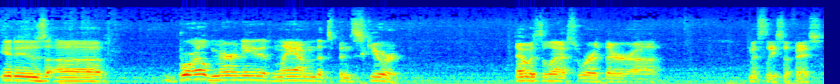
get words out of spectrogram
It is a broiled marinated lamb that's been skewered. That was the last word there, uh, Miss Lisa Face.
